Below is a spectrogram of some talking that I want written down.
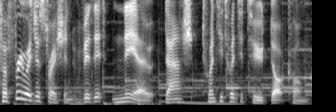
For free registration, visit neo-2022.com.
